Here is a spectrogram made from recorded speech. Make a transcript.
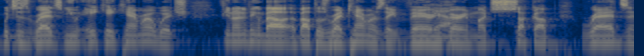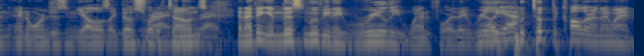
which is Red's new 8K camera, which if you know anything about about those red cameras, they very Yeah. very much suck up reds and, and oranges and yellows, like those sort Right, of tones. right. And I think in this movie they really went for it. They oh, really yeah. put, took the color and they went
